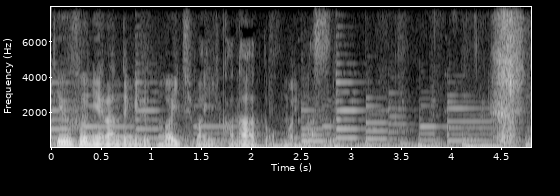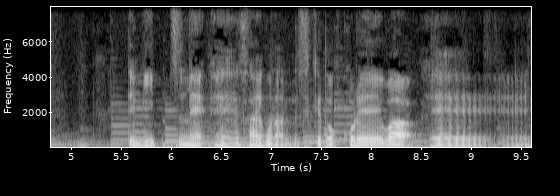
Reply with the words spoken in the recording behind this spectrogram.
っていうふうに選んでみるのが一番いいかなと思います。で3つ目、えー、最後なんですけどこれは、え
